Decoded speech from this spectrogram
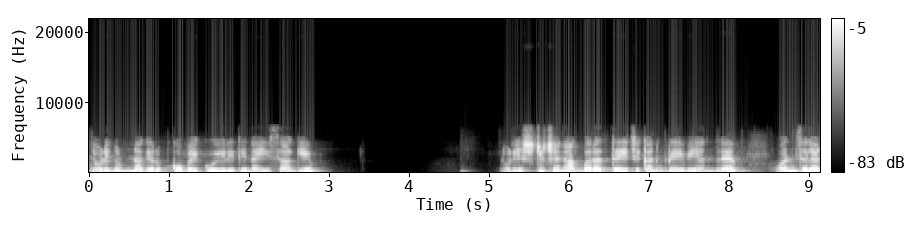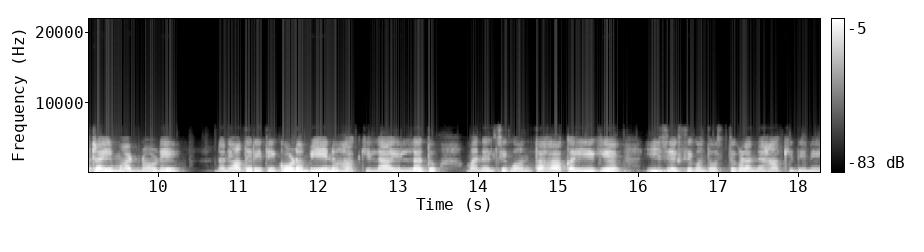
ನೋಡಿ, ನುಣ್ಣಗೆ ರುಬ್ಕೋಬೇಕು, ಈ ರೀತಿ ನೈಸಾಗಿ ನೋಡಿ, ಎಷ್ಟು ಚೆನ್ನಾಗಿ ಬರುತ್ತೆ ಈ ಚಿಕನ್ ಗ್ರೇವಿ ಅಂದರೆ. ಒಂದು ಸಲ ಟ್ರೈ ಮಾಡಿ ನೋಡಿ. ನಾನು ಯಾವುದೇ ರೀತಿ ಗೋಡಂಬಿ ಏನೂ ಹಾಕಿಲ್ಲ. ಎಲ್ಲದು ಮನೇಲಿ ಸಿಗುವಂತಹ ಕೈಗೆ ಈಸಿಯಾಗಿ ಸಿಗುವಂಥ ವಸ್ತುಗಳನ್ನೇ ಹಾಕಿದ್ದೀನಿ.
